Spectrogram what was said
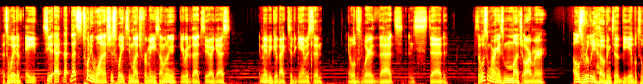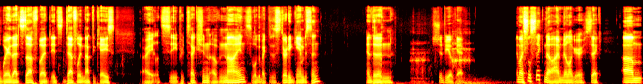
That's a weight of 8. See, that's 21. That's just way too much for me. So I'm going to get rid of that too, I guess. And maybe go back to the Gambeson. And we'll just wear that instead. Because I wasn't wearing as much armor. I was really hoping to be able to wear that stuff, but it's definitely not the case. All right, let's see. Protection of 9. So we'll go back to the Sturdy Gambeson. And then should be okay. Am I still sick? No, I'm no longer sick. Um,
